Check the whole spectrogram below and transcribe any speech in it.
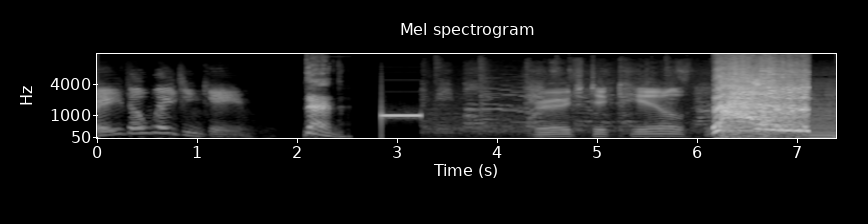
Play the waiting game. Dead! Urge to kill.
